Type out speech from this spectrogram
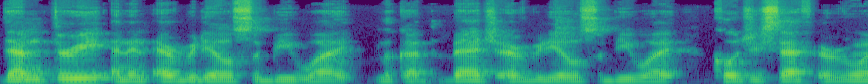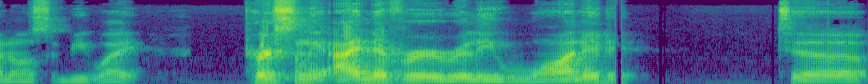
them three and then everybody else would be white look at the bench everybody else would be white coaching staff everyone else would be white personally i never really wanted to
